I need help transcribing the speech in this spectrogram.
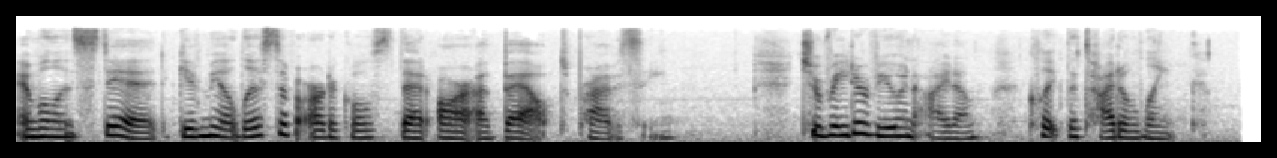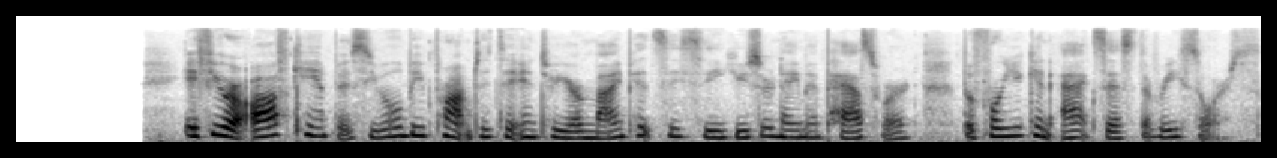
and will instead give me a list of articles that are about privacy. To read or view an item, click the title link. If you are off campus, you will be prompted to enter your MyPittCC username and password before you can access the resource.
